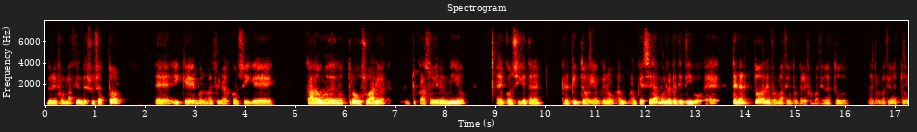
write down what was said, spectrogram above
de una información de su sector eh, y que, bueno, al final consigue cada uno de nuestros usuarios, en tu caso y en el mío, eh, consigue tener, repito, y aunque, no, aunque sea muy repetitivo, tener toda la información, porque la información es todo. La información es todo.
